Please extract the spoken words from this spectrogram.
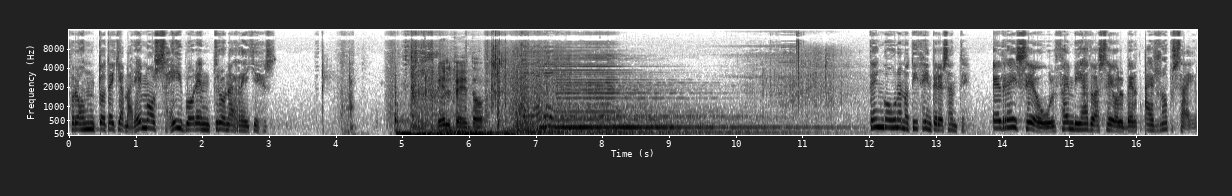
Pronto te llamaremos Eivor Entrona Reyes. Perfecto. Tengo una noticia interesante. El rey Seowulf ha enviado a Seolbert a Shropshire.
